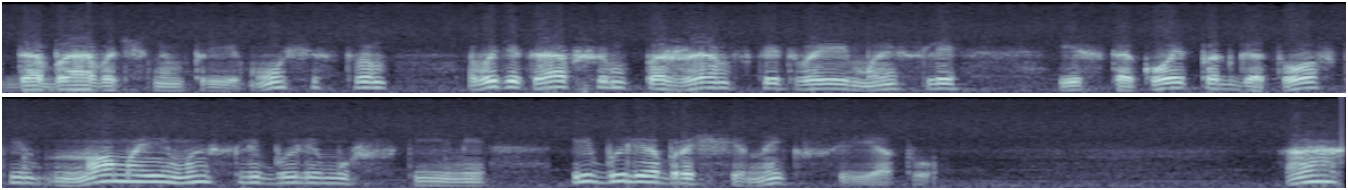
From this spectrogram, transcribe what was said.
добавочным преимуществам, вытекавшим по женской твоей мысли из такой подготовки, но мои мысли были мужскими и были обращены к свету. «Ах,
